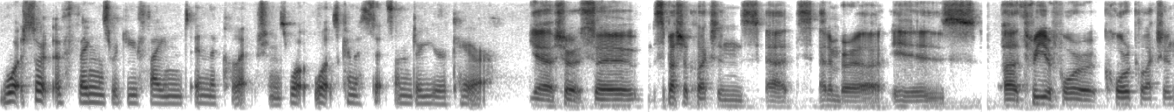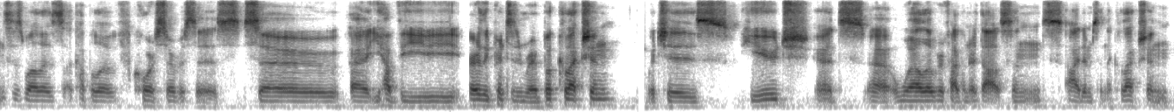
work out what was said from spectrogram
what sort of things would you find in the collections? What what's kind of sits under your care? Yeah, sure. So special collections at Edinburgh is uh, three or four core collections as well as a couple of core services. So uh, you have the early printed and rare book collection, which is huge. It's uh, well over 500,000 items in the collection.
